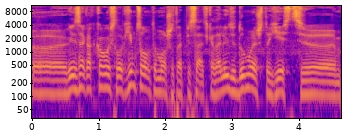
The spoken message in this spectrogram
э, я не знаю, как, какой каким словом ты можешь это описать, когда люди думают, что есть э,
